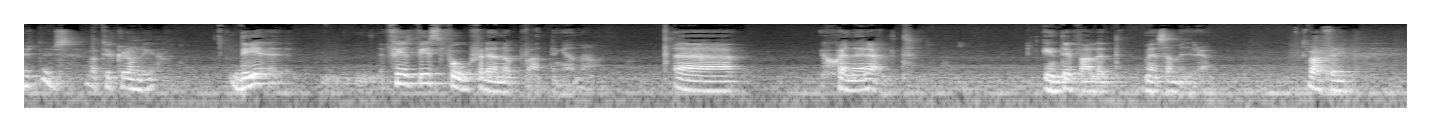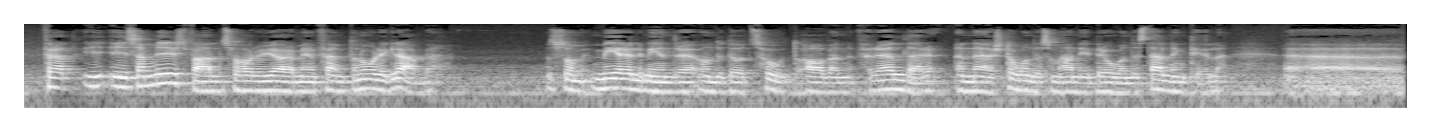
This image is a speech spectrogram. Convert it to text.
hur, vad tycker du om det? Det finns visst fog för den uppfattningen. Eh, generellt. Inte i fallet med Samir. Varför inte? För att i, i Samirs fall så har du att göra med en 15-årig grabb. Som mer eller mindre under dödshot av en förälder, en närstående som han är i beroendeställning till. Eh,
